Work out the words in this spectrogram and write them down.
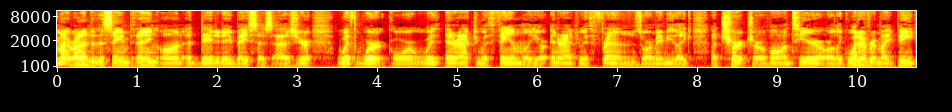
might run into the same thing on a day-to-day basis as you're with work or with interacting with family or interacting with friends or maybe like a church or a volunteer or like whatever it might be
